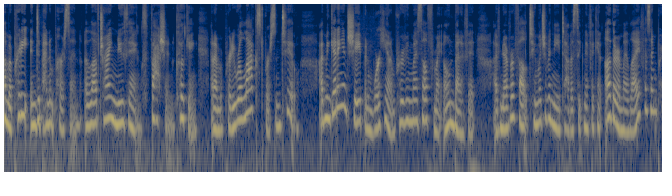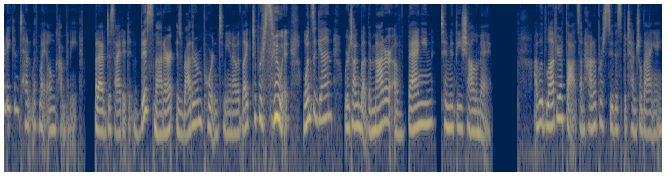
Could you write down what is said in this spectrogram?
I'm a pretty independent person. I love trying new things, fashion, cooking, and I'm a pretty relaxed person too. I've been getting in shape and working on improving myself for my own benefit. I've never felt too much of a need to have a significant other in my life as I'm pretty content with my own company. But I've decided this matter is rather important to me and I would like to pursue it. Once again, we're talking about the matter of banging Timothée Chalamet. I would love your thoughts on how to pursue this potential banging,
